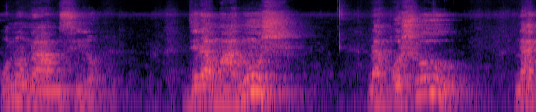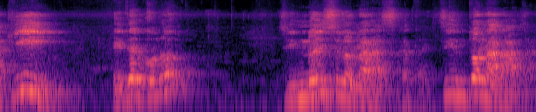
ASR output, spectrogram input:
কোনো নাম ছিল না। যেটা মানুষ, না পশু, না কি এদের কোনো চিহ্নই ছিল না রাজখাতায় চিনত না রাজা।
